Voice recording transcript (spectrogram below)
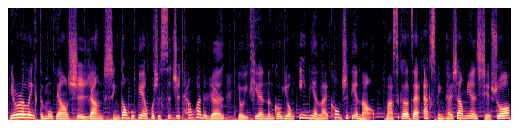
Neuralink 的目标是让行动不便或是四肢瘫痪的人有一天能够用意念来控制电脑。马斯克在 X 平台上面写说，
